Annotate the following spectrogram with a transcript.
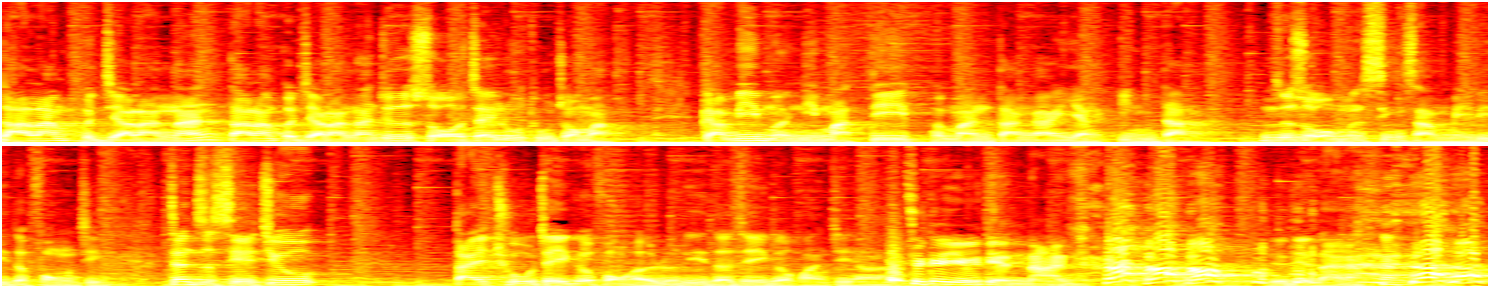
dalam perjalanan，dalam perjalanan 就是说在路途中嘛。Kami menikmati pemandangan yang indah，、就是说我们欣赏美丽的风景，这样子写就带出这个风和日丽的这个环境啊，这个有点难。有点难啊。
